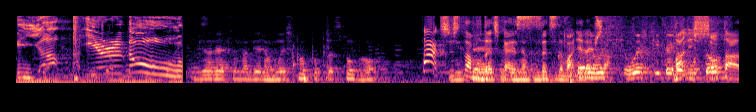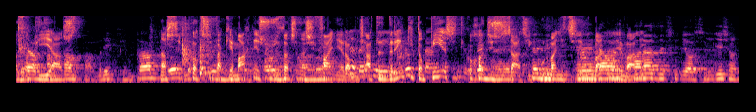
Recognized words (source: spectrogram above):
Ja pierdolę! Biorę to, nabieram łyżką po prostu, bo... Tak, czysta niestety wódeczka jest na- zdecydowanie cztery lepsza. łyż- łyżki tego Walisz butu, szota, gram, zapijasz. pam, pam, pam, rip, pim, pam. Na szybko trzy takie machniesz, już zaczyna się fajnie robić, a te drinki to pijesz i tylko chodzisz z czaci, kurwa nic ci E, chyba dałem nie dwa wali. razy, czyli 80,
